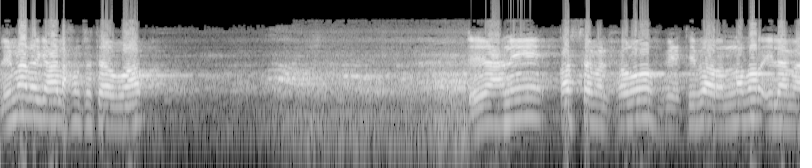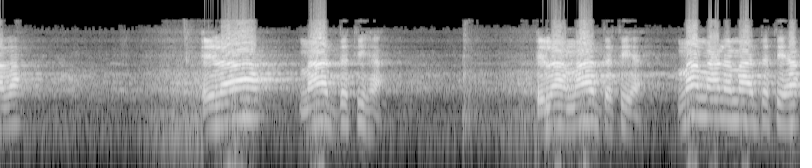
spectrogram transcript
لماذا جعل خمسة أبواب؟ يعني قسم الحروف باعتبار النظر إلى ماذا؟ إلى مادتها. إلى مادتها. ما معنى مادتها؟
